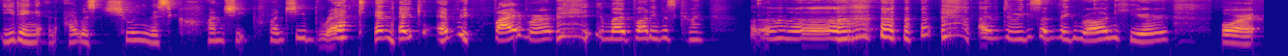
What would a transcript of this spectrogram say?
eating, and I was chewing this crunchy, crunchy bread, and like every fiber in my body was going, oh, I'm doing something wrong here. Or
